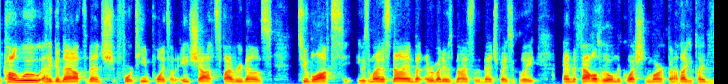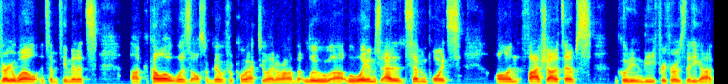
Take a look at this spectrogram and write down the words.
Kongwu had a good night off the bench, 14 points on eight shots, five rebounds, two blocks. He was minus nine, but everybody was minus on the bench basically. And the fouls were the only question mark, but I thought he played very well in 17 minutes. Uh, Capela was also good, which we'll come back to later on. But Lou, uh, Lou Williams added seven points on five shot attempts, including the free throws that he got.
